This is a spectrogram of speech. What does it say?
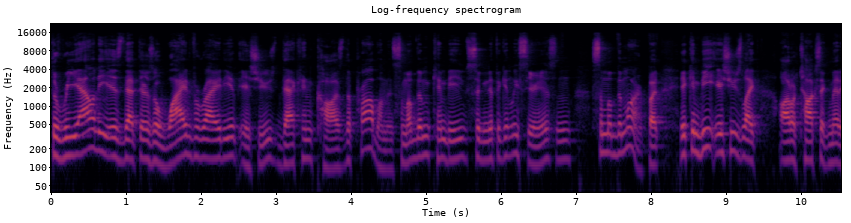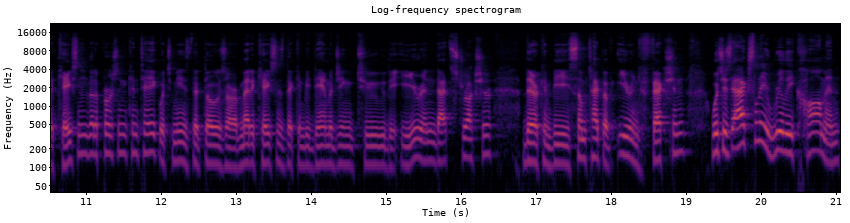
the reality is that there's a wide variety of issues that can cause the problem. And some of them can be significantly serious and some of them aren't. But it can be issues like ototoxic medications that a person can take, which means that those are medications that can be damaging to the ear and that structure. There can be some type of ear infection, which is actually really common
